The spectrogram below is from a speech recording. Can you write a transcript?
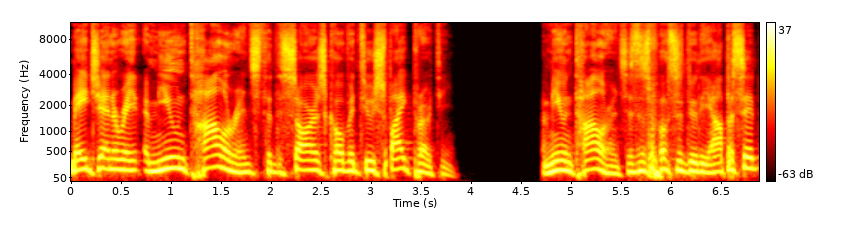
may generate immune tolerance to the SARS CoV 2 spike protein. Immune tolerance isn't supposed to do the opposite.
